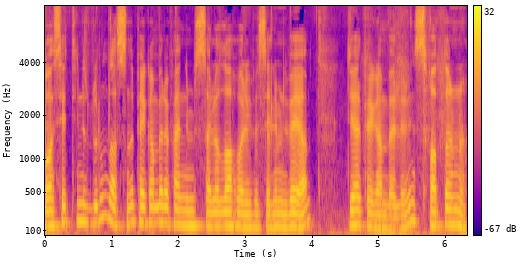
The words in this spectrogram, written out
bahsettiğiniz durum da aslında Peygamber Efendimiz sallallahu aleyhi ve sellem veya diğer peygamberlerin sıfatlarını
